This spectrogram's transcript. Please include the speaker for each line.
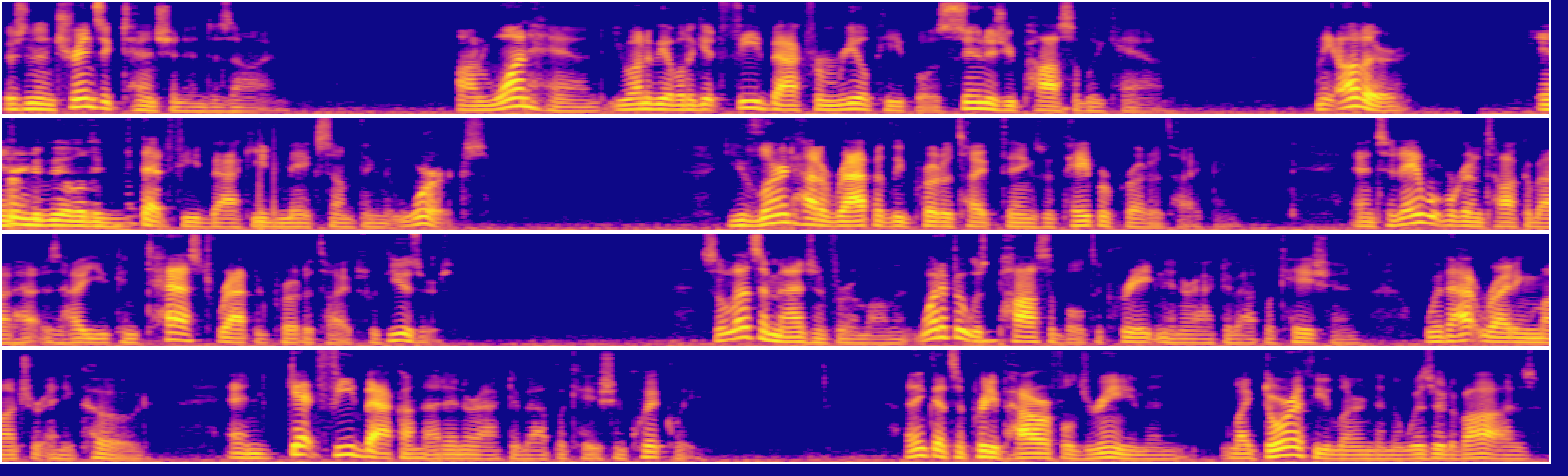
Speaker 1: There's an intrinsic tension in design. On one hand, you want to be able to get feedback from real people as soon as you possibly can. On the other, in order to be able to get that feedback, you'd make something that works. You've learned how to rapidly prototype things with paper prototyping. And today, what we're going to talk about is how you can test rapid prototypes with users. So let's imagine for a moment what if it was possible to create an interactive application without writing much or any code and get feedback on that interactive application quickly? I think that's a pretty powerful dream, and like Dorothy learned in The Wizard of Oz,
